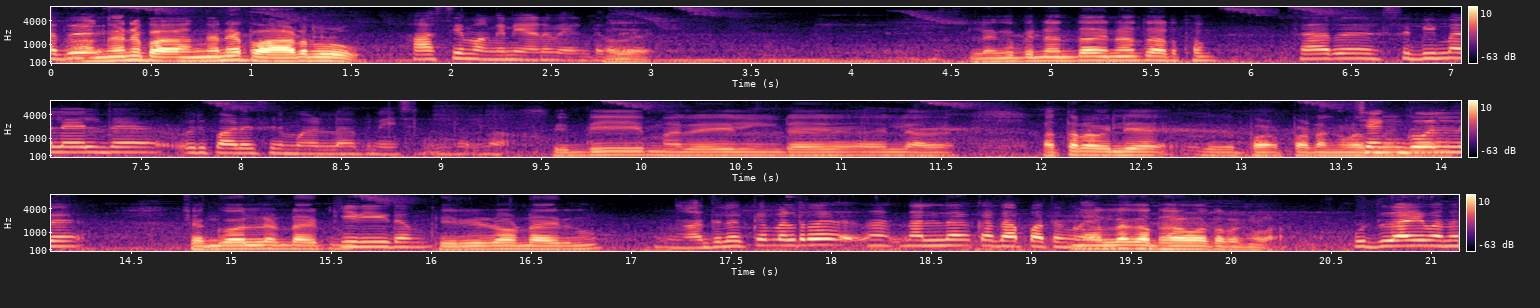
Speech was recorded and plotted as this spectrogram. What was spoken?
അതെ. അങ്ങനെ അങ്ങനെ പാടുള്ളൂ. ഹാസ്യം അങ്ങനെയാണ് വേണ്ടത്. അല്ലെങ്കിൽ പിന്നെ എന്താ അതിനകത്ത് അർത്ഥം? സാറ് സിബി മലയാളിന്റെ ഒരുപാട് സിനിമകളിൽ അഭിനയിച്ചിട്ടുണ്ടല്ലോ. സിബി മലയിലിന്റെ അത്ര വലിയ പടങ്ങൾ ചെങ്കോലിൽ ചെങ്കോലിലുണ്ടായിരുന്നു കിരീടം. കിരീടം ഉണ്ടായിരുന്നു. അതിലൊക്കെ വളരെ നല്ല കഥാപാത്രങ്ങൾ നല്ല കഥാപാത്രങ്ങളാണ്. പുതുതായി വന്ന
